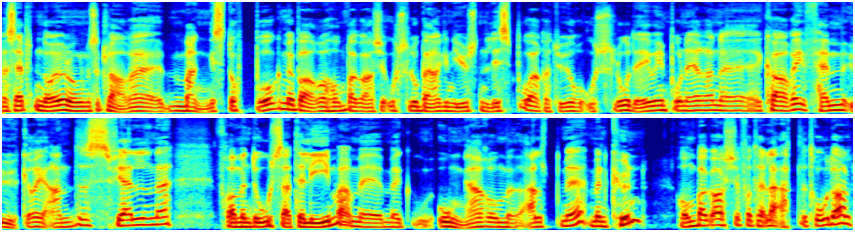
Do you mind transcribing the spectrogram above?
Resepten det er jo noen som klarer mange stopp òg med bare håndbagasje. Oslo, Bergen, Houston, Lisboa, retur Oslo. Det er jo imponerende, Kari. Fem uker i Andesfjellene. Fra Mendoza til Lima med, med unger og med alt med, men kun håndbagasje, forteller Atle Trodal.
